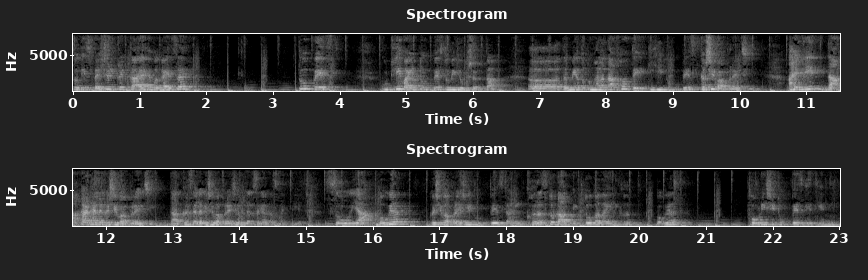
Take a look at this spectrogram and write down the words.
सो ती स्पेशल ट्रिक काय आहे बघायचंय? टूथपेस्ट कुठली वाईट टूथपेस्ट तुम्ही घेऊ शकता. तर मी आता तुम्हाला दाखवते की ही टूथपेस्ट कशी वापरायची. आय मीन दात काढायला कशी वापरायची? दात घसायला कशी वापरायची आपल्याला सगळ्यांनाच माहिती आहे. सो या बघूयात कशी वापरायची टूथपेस्ट आणि खरंच तो डाग निघतो का नाही निघत बघूयात. थोडीशी टूथपेस्ट घेते मी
